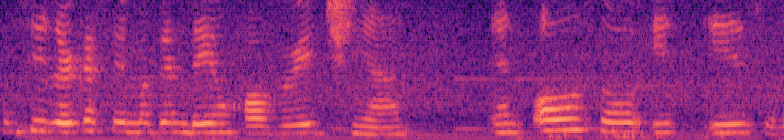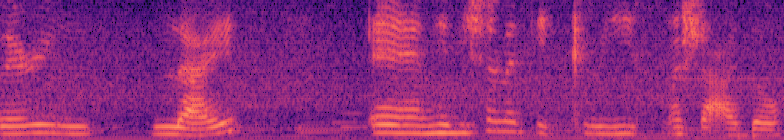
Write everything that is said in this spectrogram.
concealer kasi maganda yung coverage niya. And also, it is very light and hindi siya nag-crease masyado.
